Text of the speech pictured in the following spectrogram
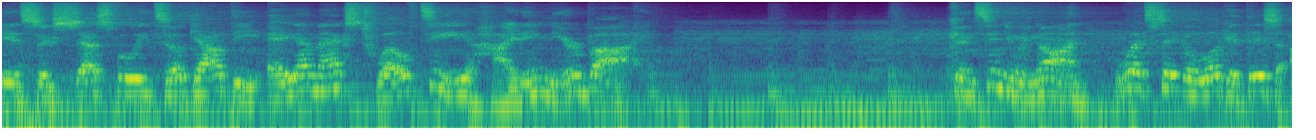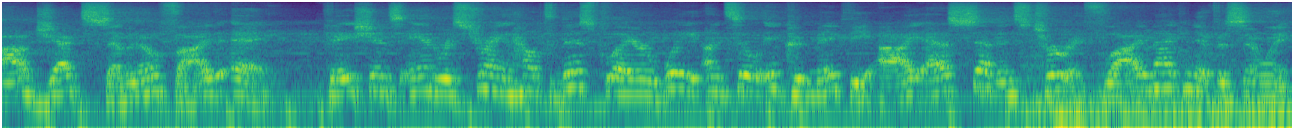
it successfully took out the AMX-12T hiding nearby. Continuing on, let's take a look at this Object 705A. Patience and restraint helped this player wait until it could make the IS-7's turret fly magnificently.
